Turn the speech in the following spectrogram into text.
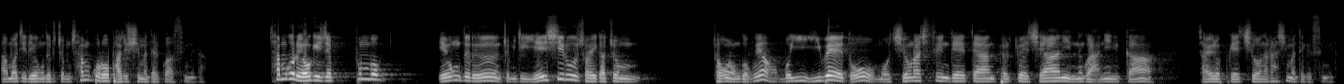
나머지 내용들을 좀 참고로 봐주시면 될 것 같습니다. 참고로 여기 이제 품목 내용들은 좀 이제 예시로 저희가 좀 적어놓은 거고요. 뭐 이 이외에도 뭐 지원하실 수 있는 데에 대한 별도의 제한이 있는 거 아니니까 자유롭게 지원을 하시면 되겠습니다.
